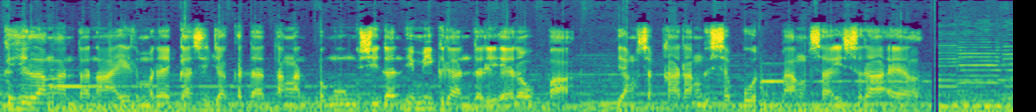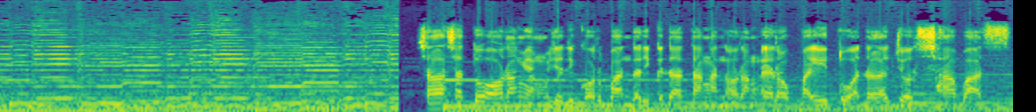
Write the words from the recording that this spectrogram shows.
kehilangan tanah air mereka sejak kedatangan pengungsi dan imigran dari Eropa yang sekarang disebut bangsa Israel. Salah satu orang yang menjadi korban dari kedatangan orang Eropa itu adalah George Habas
